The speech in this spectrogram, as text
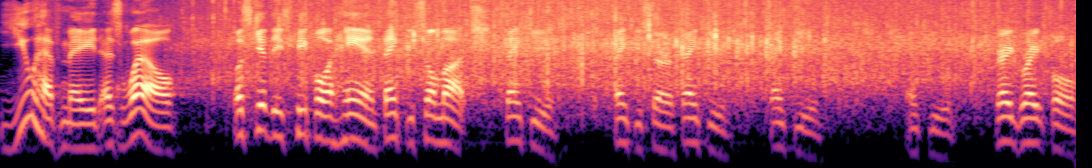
you have made as well? Let's give these people a hand. Thank you so much. Thank you. Thank you, sir. Thank you. Thank you. Thank you. Very grateful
